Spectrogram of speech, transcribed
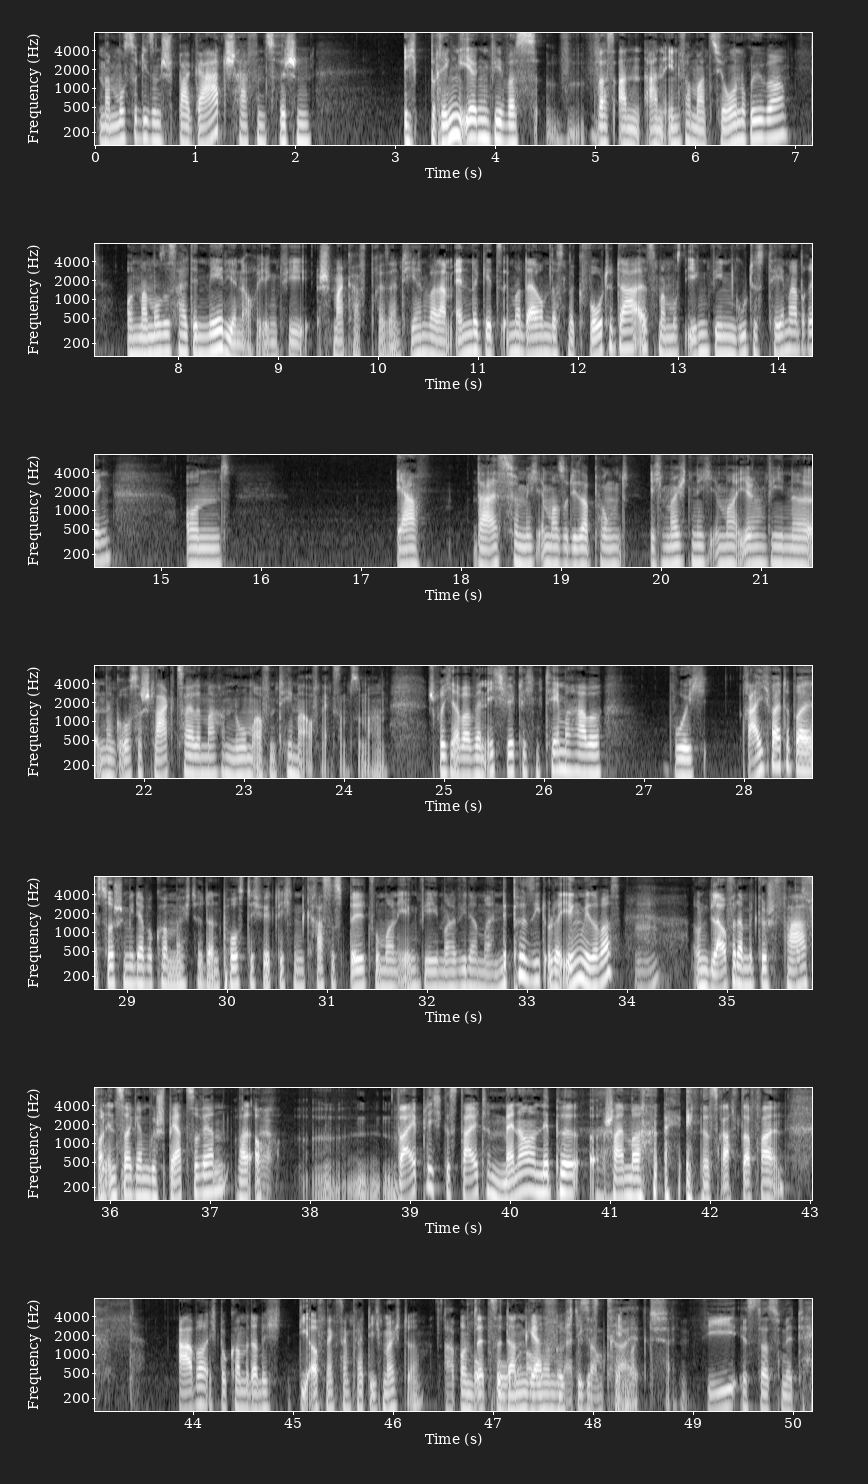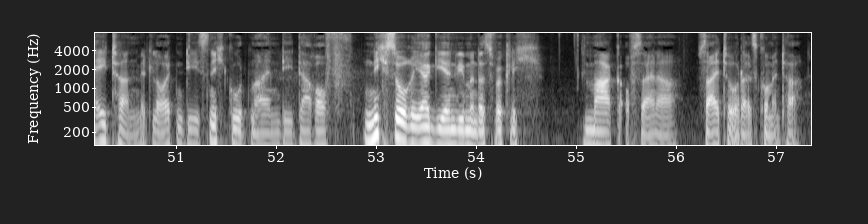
man muss so diesen Spagat schaffen zwischen, ich bringe irgendwie was, was an, an Informationen rüber und man muss es halt den Medien auch irgendwie schmackhaft präsentieren, weil am Ende geht es immer darum, dass eine Quote da ist, man muss irgendwie ein gutes Thema bringen und ja, da ist für mich immer so dieser Punkt, ich möchte nicht immer irgendwie eine, eine große Schlagzeile machen, nur um auf ein Thema aufmerksam zu machen. Sprich aber, wenn ich wirklich ein Thema habe, wo ich Reichweite bei Social Media bekommen möchte, dann poste ich wirklich ein krasses Bild, wo man irgendwie mal wieder mal Nippel sieht oder irgendwie sowas und laufe damit Gefahr, von. Instagram gesperrt zu werden, weil auch Ja. weiblich gestylte Männernippel scheinbar in das Raster fallen. Aber ich bekomme dadurch die Aufmerksamkeit, die ich möchte und setze dann gerne ein richtiges Thema. Wie ist das mit Hatern, mit Leuten, die es nicht gut meinen, die darauf nicht so reagieren, wie man das wirklich mag auf seiner Seite oder als Kommentar?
